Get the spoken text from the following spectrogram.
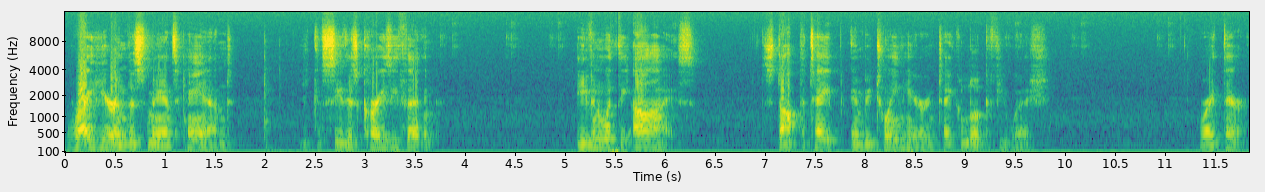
Right here in this man's hand, you can see this crazy thing. Even with the eyes. Stop the tape in between here and take a look if you wish. Right there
